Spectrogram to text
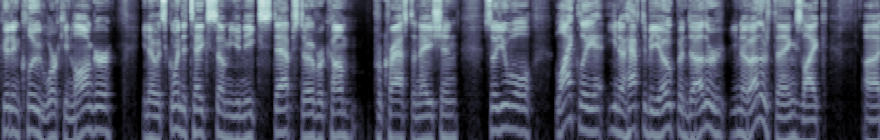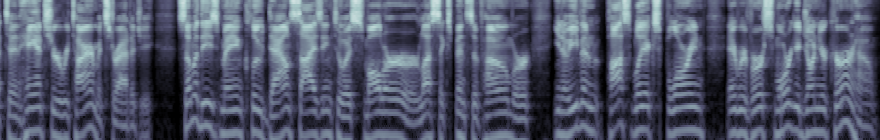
could include working longer. You know, it's going to take some unique steps to overcome procrastination. So you will likely, you know, have to be open to other, you know, other things like uh, to enhance your retirement strategy. Some of these may include downsizing to a smaller or less expensive home, or you know, even possibly exploring a reverse mortgage on your current home.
